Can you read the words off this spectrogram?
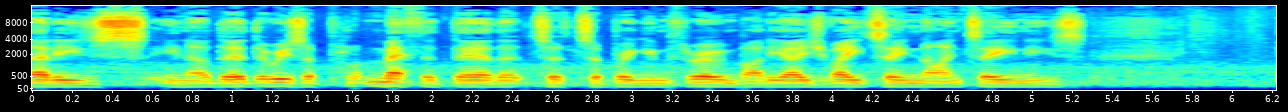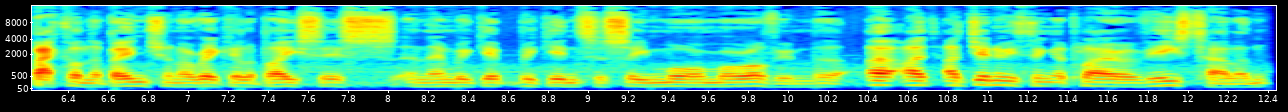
That he's, you know, there, there is a pl- method there that to, to bring him through, and by the age of 18, 19, he's back on the bench on a regular basis, and then we get begin to see more and more of him. But I, I, genuinely think a player of his talent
